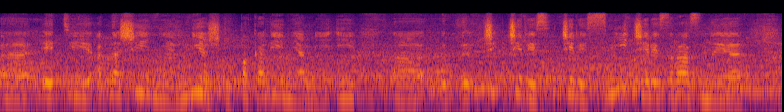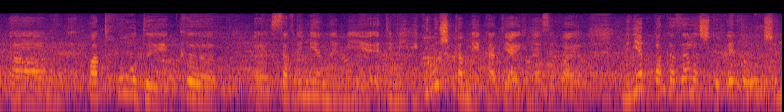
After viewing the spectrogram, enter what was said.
э, эти отношения между поколениями и э, э, через, через СМИ, через разные э, подходы к современными этими игрушками, как я их называю, мне показалось, что это очень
